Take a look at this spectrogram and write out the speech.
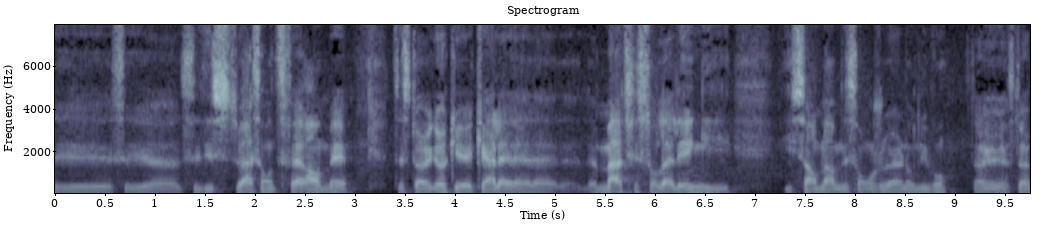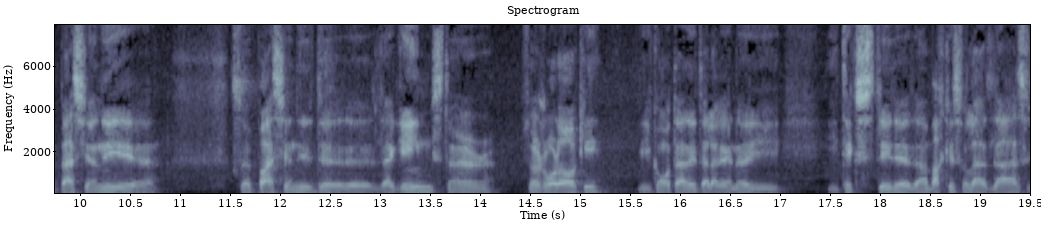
Euh, c'est des situations différentes, mais c'est un gars que quand le match est sur la ligne, il, semble emmener son jeu à un autre niveau. C'est un, passionné, euh, passionné de, la game. C'est un, joueur de hockey. Il est content d'être à l'aréna. Il, est excité d'embarquer sur la glace.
